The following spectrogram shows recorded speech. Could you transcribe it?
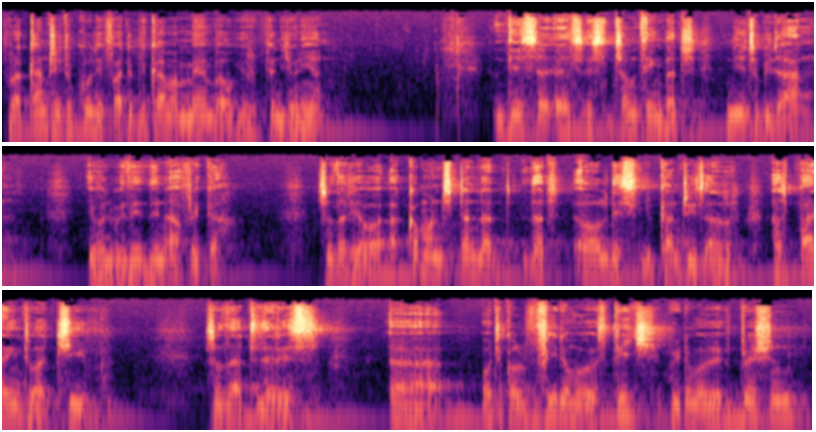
for a country to qualify to become a member of European Union. This uh, is, is, something that needs to be done even within Africa so that we have a, a common standard that all these countries are aspiring to achieve so that there is uh, what you call freedom of speech, freedom of expression,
